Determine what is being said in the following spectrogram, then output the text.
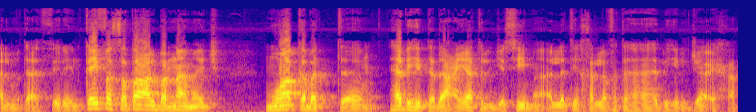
المتأثرين. كيف استطاع البرنامج مواكبة هذه التداعيات الجسيمة التي خلفتها هذه الجائحة.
